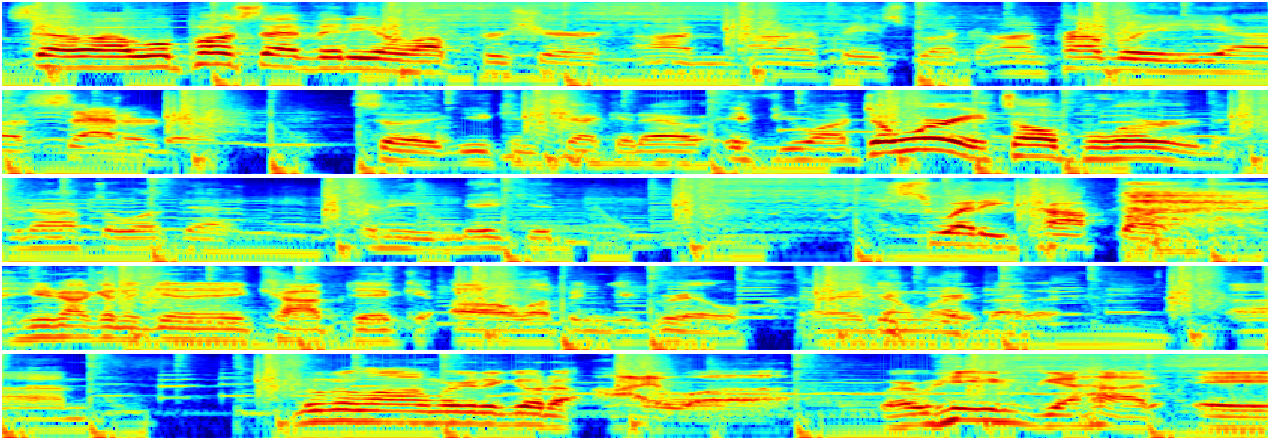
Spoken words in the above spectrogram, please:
So uh, we'll post that video up for sure on on our Facebook on probably uh, Saturday, so that you can check it out if you want. Don't worry, it's all blurred. You don't have to look at any naked, sweaty cop butt. You're not gonna get any cop dick all up in your grill. All right, don't worry about it. Um, moving along, we're gonna go to Iowa, where we've got a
